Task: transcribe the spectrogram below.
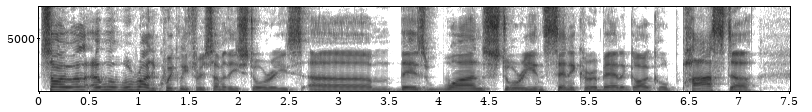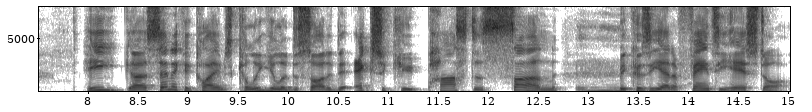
So uh, we'll, we'll run quickly through some of these stories. Um, there's one story in Seneca about a guy called Pastor. He uh, Seneca claims Caligula decided to execute Pastor's son because he had a fancy hairstyle.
